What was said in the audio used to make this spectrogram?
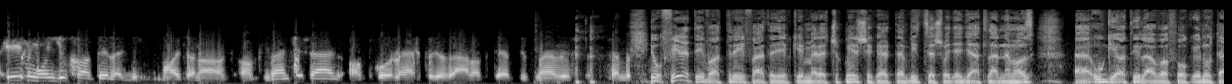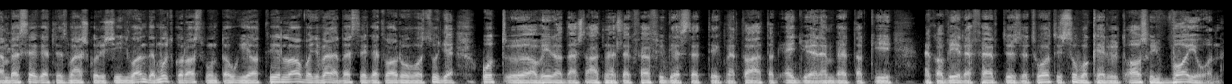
én mondjuk, ha tényleg hajtana a, a kíváncsiság, akkor lehet, hogy az állatkertjük mellett szembe... Jó, félretéve a tréfát egyébként, mert csak mérsékelten vicces, vagy egyáltalán nem az. Ugi Attilával fog ön után beszélgetni, ez máskor is így van, de múltkor azt mondta Ugi Attila, vagy vele beszélgetve arról volt, ugye ott a véradást átmenetleg felfüggesztették, mert találtak egy olyan embert, akinek a vére fertőzött volt, és szóba került az, hogy vajon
